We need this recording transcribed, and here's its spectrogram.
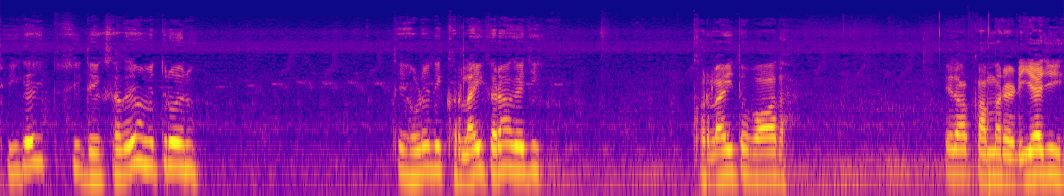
ਠੀਕ ਹੈ ਜੀ, ਤੁਸੀਂ ਦੇਖ ਸਕਦੇ ਹੋ ਮਿੱਤਰੋ ਇਹਨੂੰ। ਤੇ ਹੁਣ ਇਹਦੀ ਖਰਲਾਈ ਕਰਾਂਗੇ ਜੀ। ਖਰਲਾਈ ਤੋਂ ਬਾਅਦ ਇਹਦਾ ਕੰਮ ਰੈਡੀ ਹੈ ਜੀ।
